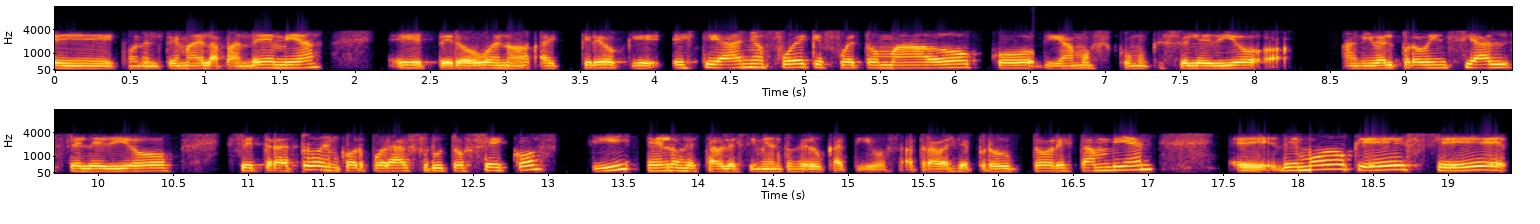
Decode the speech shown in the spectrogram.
eh, con el tema de la pandemia, eh, pero bueno, eh, creo que este año fue que fue tomado, digamos, como que se le dio a nivel provincial, se le dio, se trató de incorporar frutos secos ¿sí? en los establecimientos educativos, a través de productores también, eh, de modo que, se,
